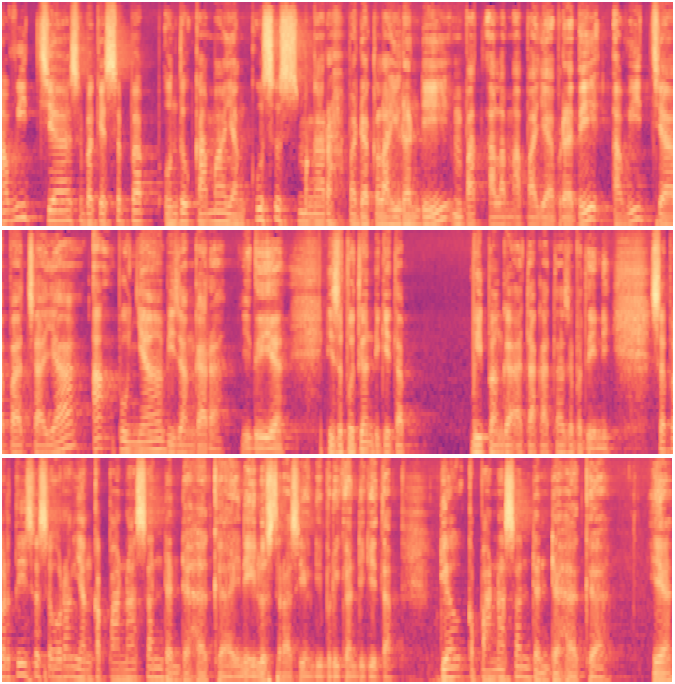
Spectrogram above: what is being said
Awija sebagai sebab untuk kama yang khusus mengarah pada kelahiran di empat alam apa ya berarti awija bacaya ak punya bisangkara gitu ya disebutkan di kitab Wibangga kata-kata seperti ini. Seperti seseorang yang kepanasan dan dahaga. Ini ilustrasi yang diberikan di kitab. Dia kepanasan dan dahaga, ya.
